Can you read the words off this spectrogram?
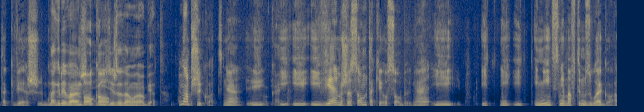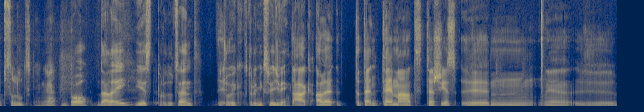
Tak wiesz, Nagrywasz głęboko. i idziesz do domu na obiad. Na przykład, nie? I, okay. i, i, I wiem, że są takie osoby, nie? I, i, i, I nic nie ma w tym złego, absolutnie, nie? Bo dalej jest producent, człowiek, który miksuje dźwięk. Tak, ale ten temat też jest yy, yy,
